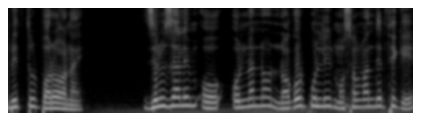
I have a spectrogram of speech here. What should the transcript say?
মৃত্যুর পরোয়ানায়। জেরুজালেম ও অন্যান্য নগরপল্লীর মুসলমানদের থেকে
